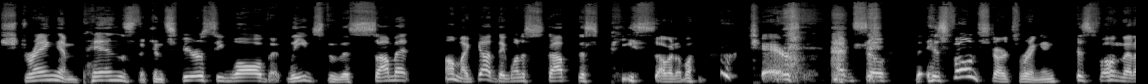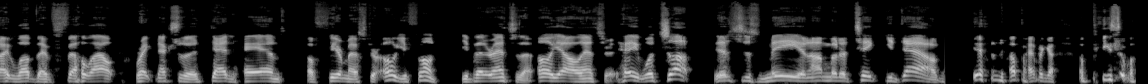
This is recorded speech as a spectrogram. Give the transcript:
string and pins, the conspiracy wall that leads to this summit. Oh my God, they want to stop this peace summit. I'm like, who cares? and so his phone starts ringing. His phone that I love that fell out right next to the dead hand of Fearmaster. Oh, your phone. You better answer that. Oh yeah, I'll answer it. Hey, what's up? This is me, and I'm gonna take you down. You end up having a, a piece of a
